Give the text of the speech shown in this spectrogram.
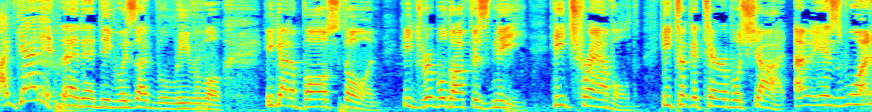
I get it. That ending was unbelievable. He got a ball stolen. He dribbled off his knee. He traveled. He took a terrible shot. I mean, his one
